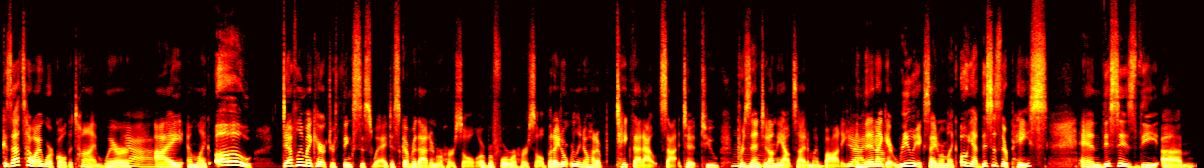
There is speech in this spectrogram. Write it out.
because that's how i work all the time where Yeah. i am like oh definitely my character thinks this way. I discover that in rehearsal or before rehearsal but i don't really know how to take that outside to to present it on the outside of my body. Yeah, and then yeah, i get really excited where i'm like oh yeah this is their pace. And this is the um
